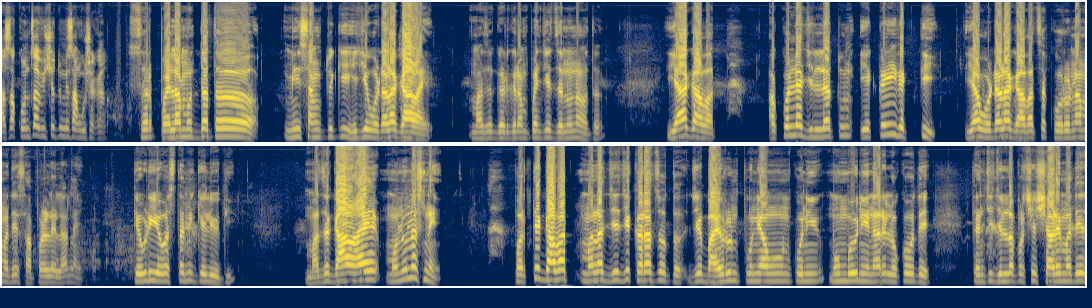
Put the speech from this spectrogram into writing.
असा कोणता विषय तुम्ही सांगू शकाल? सर पहिला मुद्दा तर मी सांगतो की हे जे वडाळा गाव आहे माझं गट ग्रामपंचायत जनुना होतं या गावात अकोला जिल्ह्यातून एकही व्यक्ती या वडाळा गावाचा कोरोनामध्ये सापडलेला नाही. तेवढी व्यवस्था मी केली होती. माझं गाव आहे म्हणूनच नाही. प्रत्येक गावात मला जे जे करायचं होतं जे बाहेरून पुण्याहून कोणी मुंबईहून येणारे लोक होते त्यांची जिल्हा परिषद शाळेमध्ये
